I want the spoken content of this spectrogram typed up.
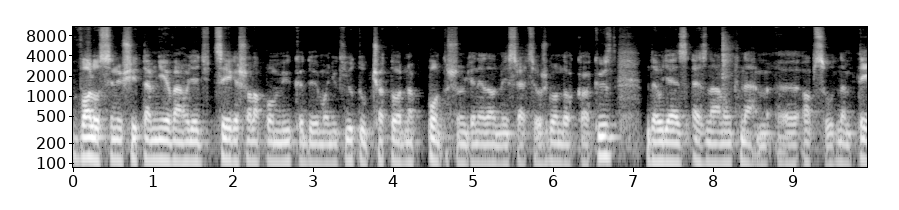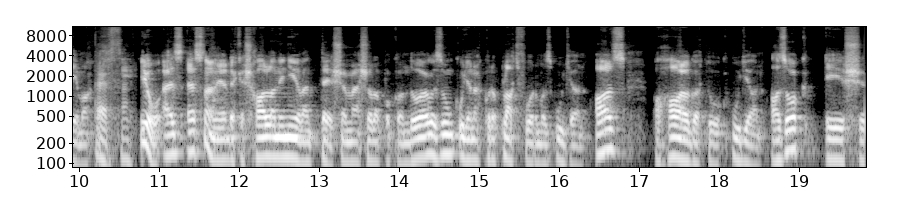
valószínűsítem nyilván, hogy egy céges alapon működő mondjuk YouTube csatorna pontosan ugyanilyen adminisztrációs gondokkal küzd, de ugye ez, ez nálunk nem, abszolút nem téma. Persze. Jó, ez, ez nagyon érdekes hallani, nyilván teljesen más alapokon dolgozunk, ugyanakkor a platform az ugyanaz, a hallgatók ugyanazok, és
